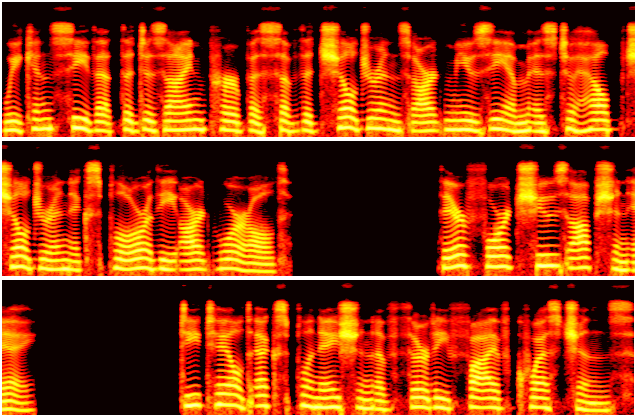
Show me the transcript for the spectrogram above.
We can see that the design purpose of the Children's Art Museum is to help children explore the art world. Therefore choose option A. Detailed explanation of 35 questions.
